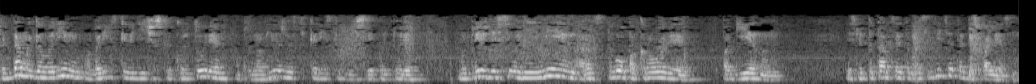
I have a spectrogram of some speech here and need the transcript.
Когда мы говорим об арийской ведической культуре, о принадлежности к арийской ведической культуре, мы прежде всего не имеем родство по крови, по генам. Если пытаться это проследить, это бесполезно.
